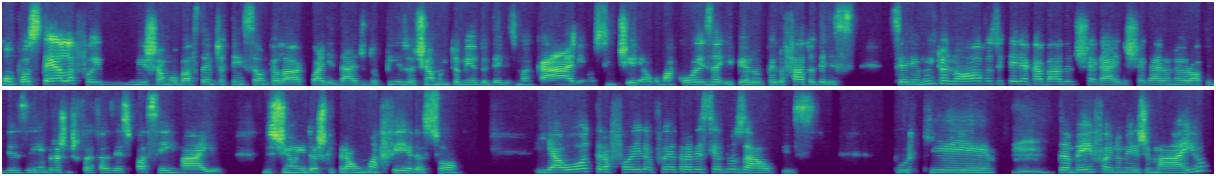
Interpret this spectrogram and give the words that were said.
Compostela foi me chamou bastante atenção pela qualidade do piso. Eu tinha muito medo deles mancarem ou sentirem alguma coisa e pelo pelo fato deles serem muito novos e terem acabado de chegar. Eles chegaram na Europa em dezembro, a gente foi fazer esse passeio em maio. Eles tinham ido acho que para uma feira só. E a outra foi foi a travessia dos Alpes, porque também foi no mês de maio,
